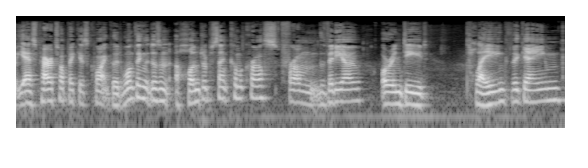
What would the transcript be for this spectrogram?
But yes, Paratopic is quite good. One thing that doesn't 100% come across from the video, or indeed playing the game,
